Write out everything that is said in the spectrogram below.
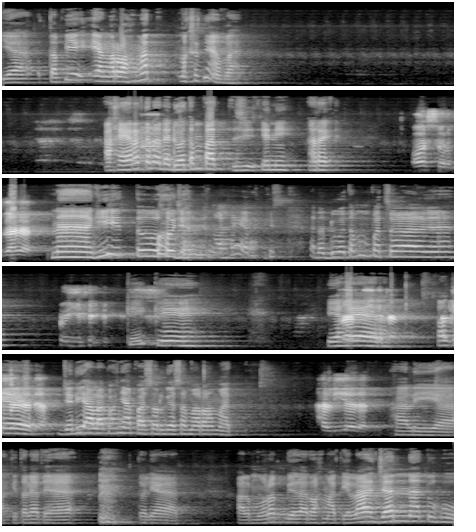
Ya, tapi yang rahmat maksudnya apa? Akhirat kan ada dua tempat ini, are. Oh surga dan. Nah, gitu. Jangan akhirat. Ada dua tempat soalnya. Keke. Ya, Her. Oke, ada. jadi alakohnya apa? Surga sama rahmat. Halia dan. Halia. Kita lihat ya. Kita lihat. Al murad bila rahmatillah jannatuhu.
